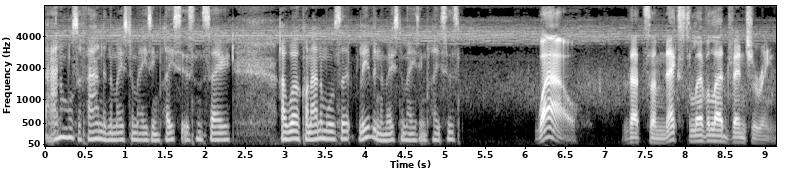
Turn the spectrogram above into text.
animals are found in the most amazing places. And so I work on animals that live in the most amazing places. Wow, that's some next level adventuring.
